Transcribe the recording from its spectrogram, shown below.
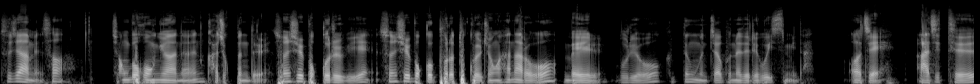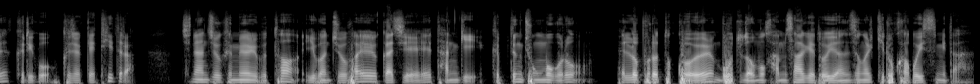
투자하면서 정보 공유하는 가족분들 손실 복구를 위해 손실 복구 프로토콜 중 하나로 매일 무료 급등 문자 보내드리고 있습니다. 어제 아지트 그리고 그저께 티드랍 지난주 금요일부터 이번 주 화요일까지의 단기 급등 종목으로 벨로 프로토콜 모두 너무 감사하게도 연승을 기록하고 있습니다.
